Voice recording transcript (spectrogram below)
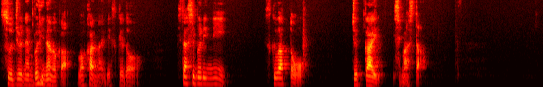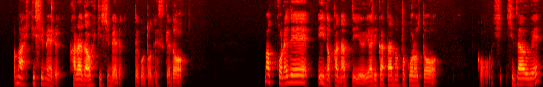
数十年ぶりなのかわかんないですけど久しぶりにスクワットを10回しました。まあ引き締める、体を引き締めるってことですけど、まあこれでいいのかなっていうやり方のところと、こう、ひ膝上？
